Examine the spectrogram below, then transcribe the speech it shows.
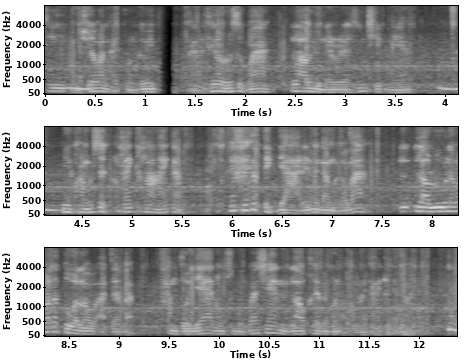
ที่ผมเชื่อว่าหลายคนก็มีประสบการณ์ที่เรารู้สึกว่าเราอยู่ใน relationship เนี้ยอืมมีความรู้สึกคล้าย ๆ กับคล้ายๆกับติดยาเนี่ยเหมือนกันเหมือนกับว่า เรารู้นะว่าตัวเราอาจจะแบบทำตัวแย่ลงสมมติว่าเช่น เราเคยเป็นคนออกกำลังกายทุกวันอื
